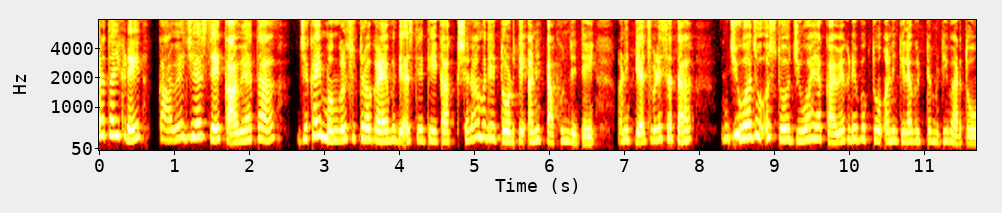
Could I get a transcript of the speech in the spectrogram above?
आता इकडे काव्य जी असते काव्य आता जे काही मंगळसूत्र गळ्यामध्ये असते ते एका क्षणामध्ये तोडते आणि टाकून देते. आणि त्याच वेळेस आता जीवा जो असतो जीवा ह्या काव्याकडे बघतो आणि तिला घट्ट मिठी मारतो.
